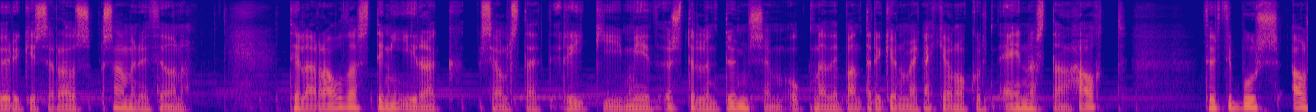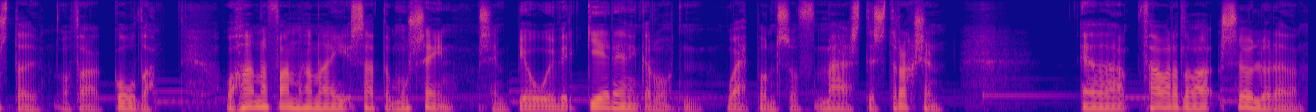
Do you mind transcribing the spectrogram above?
Öryggisraðs saminuð þjóðana. Til að ráðast inn í Írak, sjálfstætt ríki í mið Östurlöndum sem ógnaði bandaríkjunum ekki á nokkur einasta hátt, þurfti Bush ástæðu og það góða. Og hana fann hana í Saddam Hussein sem bjó yfir gereyningarvopnum, Weapons of Mass Destruction, eða það var allavega söluræðan,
